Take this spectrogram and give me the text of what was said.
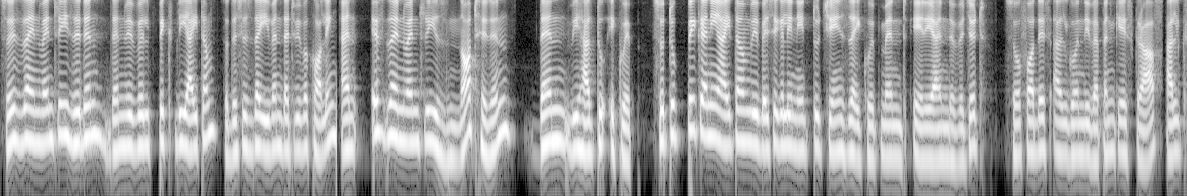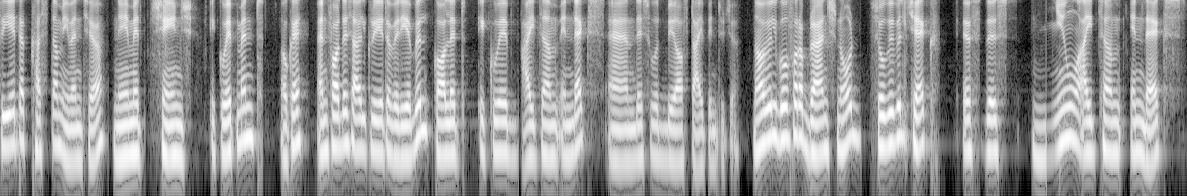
So if the inventory is hidden, then we will pick the item. So this is the event that we were calling. And if the inventory is not hidden, then we have to equip. So to pick any item, we basically need to change the equipment area in the widget. So for this, I'll go in the weapon case graph. I'll create a custom event here. Name it change equipment. Okay. And for this, I'll create a variable, call it equip item index. And this would be of type integer. Now we'll go for a branch node. So we will check if this new item index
